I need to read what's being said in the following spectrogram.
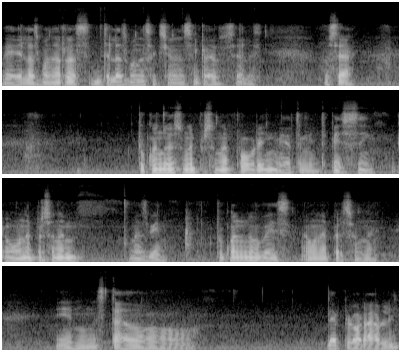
de las buenas de las buenas acciones en redes sociales. O sea, tú cuando ves una persona pobre inmediatamente piensas en o una persona más bien. Tú cuando ves a una persona en un estado deplorable,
